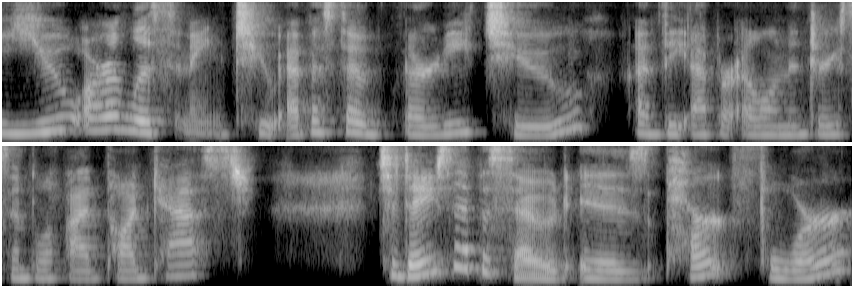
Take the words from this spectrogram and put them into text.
You are listening to episode 32 of the Upper Elementary Simplified podcast. Today's episode is part four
